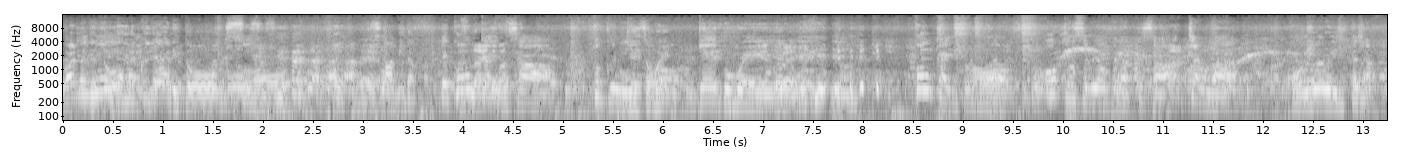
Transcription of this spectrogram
割だってに、東北であり道東そうそうそうそうですね神だからで今回もさ特にそのゲートウェイゲートウ今回そのオープンするよってなってさあっちゃんがこういろいろ言ったじゃん、こう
